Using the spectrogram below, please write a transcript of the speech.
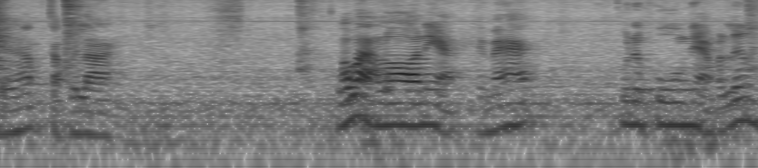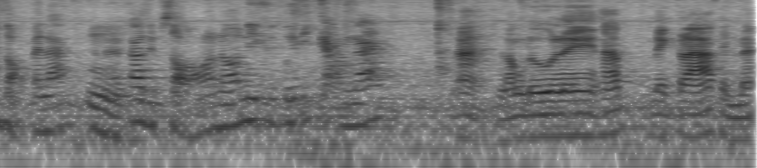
เดี๋ยวนะครับจับเวลา ระหว่างรอเนี่ยเห็นไหมฮะอุณหภูมิเนี่ยมันเริ่มดรอปไปแล้วอืมเหลือ92 แล้วเนาะนี่คือพฤติกรรมนะ อะลองดูนะครับในกราฟเห็นไหม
